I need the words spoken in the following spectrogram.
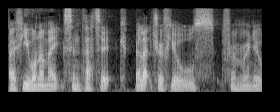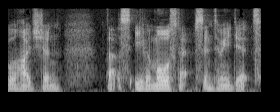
if you want to make synthetic electrofuels from renewable hydrogen, that's even more steps intermediate,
